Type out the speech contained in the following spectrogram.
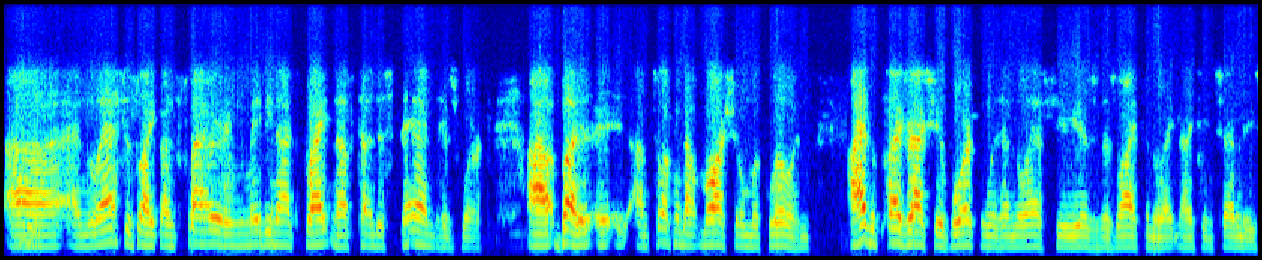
uh, hmm. and last is like unflattering, maybe not bright enough to understand his work. Uh, but it, it, I'm talking about Marshall McLuhan. I had the pleasure actually of working with him the last few years of his life in the late 1970s.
